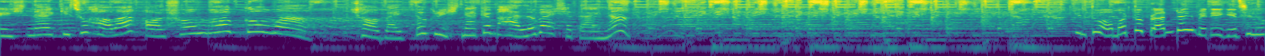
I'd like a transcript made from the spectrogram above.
কৃষ্ণার কিছু হওয়া অসম্ভব গো মা সবাই তো কৃষ্ণাকে ভালোবাসে তাই না কিন্তু আমার তো প্রাণটাই বেরিয়ে গিয়েছিল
